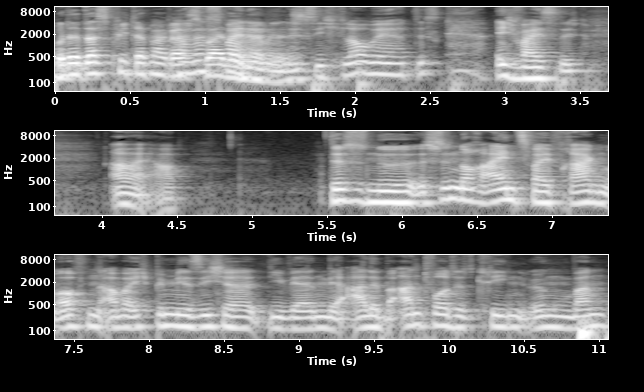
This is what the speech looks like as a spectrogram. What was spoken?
oder dass Peter Parker Spider-Man Spider ist? Ich glaube, er hat das. Ich weiß nicht. Aber ja. Das ist nur, es sind noch ein, zwei Fragen offen, aber ich bin mir sicher, die werden wir alle beantwortet kriegen irgendwann,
